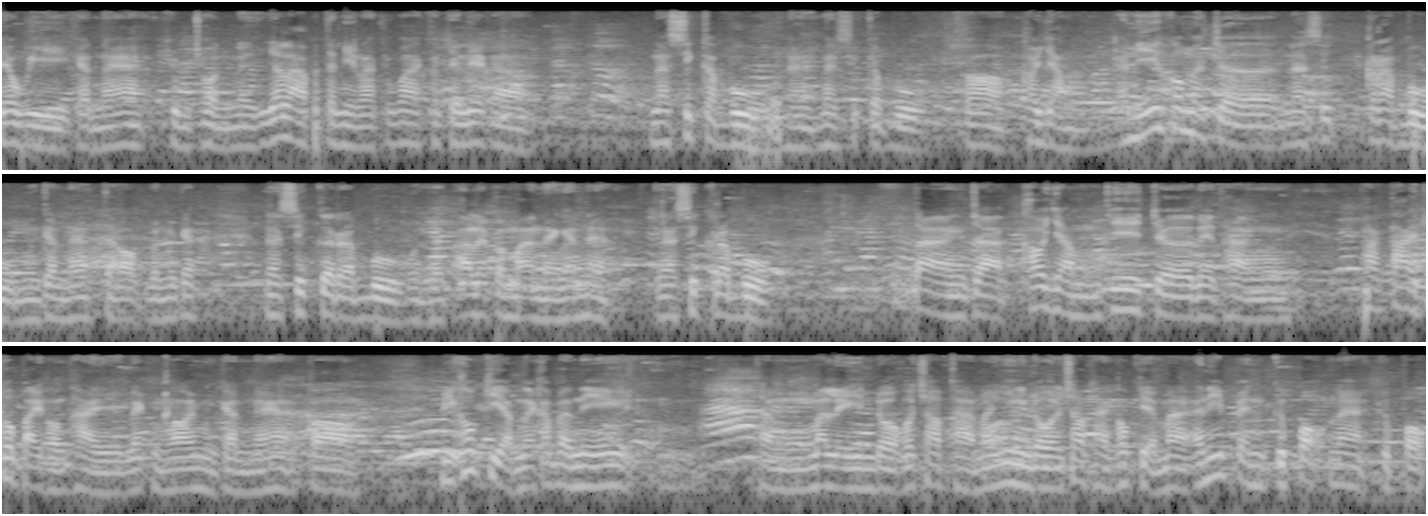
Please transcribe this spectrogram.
ยาวีกันนะฮะชุมชนในยะลาปัตตานีราธิวาสเขาจะเรียกนาซิกาบูนะนาซิกาบูก็ข้าวยำอันนี้ก็มาเจอนาซิกราบูเหมือนกันนะแต่ออกเป็นเหมือนกันนาซิกราบูอะไรประมาณอย่างนั้นนะนาซิกราบูต่างจากข้าวยำที่เจอในทาง ภาคใต้ทั่วไปของไทยเล็กน้อยเหมือนกันนะฮะก็มีข้าวเกรียบนะครับ อันนี้ทางมาเลอินโดก็ชอบทานมากยิ่งอินโดชอบทานข้าวเกรียบมาก อันนี้เป็นกึโปะนะฮะกึโปะ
